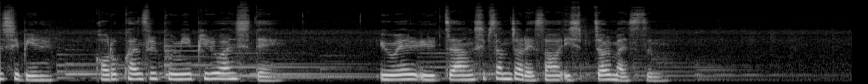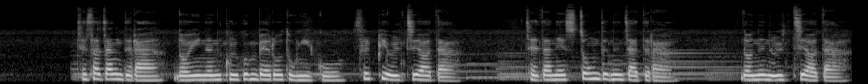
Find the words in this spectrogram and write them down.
10일 거룩한 슬픔이 필요한 시대. 요엘 1장 13절에서 20절 말씀. 제사장들아 너희는 굵은 배로 동이고 슬피 울지어다. 재단에 수종드는 자들아 너는 울지어다.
